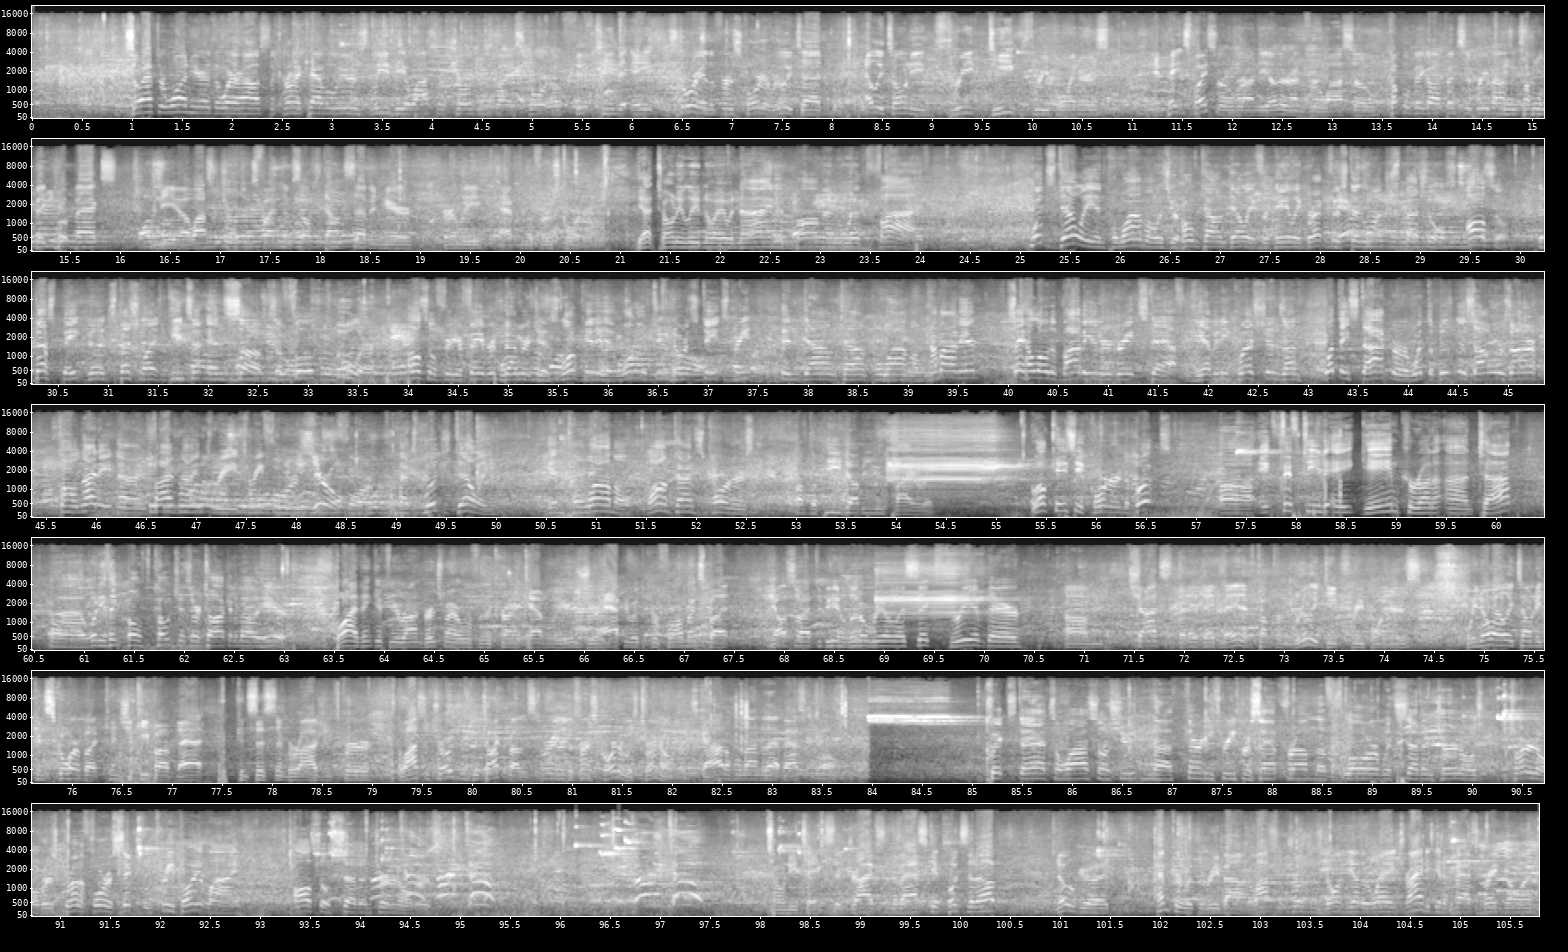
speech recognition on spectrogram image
So after one here at the warehouse, the Corona Cavaliers lead the Owosso Trojans by a score of 15 to 8. The story of the first quarter, really, Ted. Ellie Tony, three deep three-pointers. And Peyton Spicer over on the other end for Owosso. A couple big offensive rebounds, a couple big putbacks. And the uh, Owosso Trojans find themselves down seven here early after the first quarter. Yeah, Tony leading away with nine and Bauman with five. Woods Deli in Pewamo is your hometown deli for daily breakfast and lunch specials. Also, the best baked goods, specialized pizza, and subs. A full cooler, also for your favorite beverages. Located at 102 North State Street in downtown Pewamo. Come on in, say hello to Bobby and her great staff. If you have any questions on what they stock or what the business hours are, call 989-593-3404. That's Woods Deli in Pewamo, longtime supporters of the PW Pirates. Well, Casey, a quarter in the books. Uh, 8-15 to 8 game, Corona on top. Uh, what do you think both coaches are talking about here? Well, I think if you're Ron Birchmeyer over for the Corona Cavaliers, you're happy with the performance, but you also have to be a little realistic. Three of their Um, shots that they've made have come from really deep three-pointers. We know Ellie Tony can score, but can she keep up that consistent barrage? And for Owosso Trojans, we talked about the story of the first quarter was turnovers. Got to hold on to that basketball. Quick stats, Owosso shooting 33% uh, from the floor with seven turnovers. turnovers. Corunna 4 of 6 from three-point line, also seven turnovers. 32! 32! Tony takes it, drives to the basket, puts it up, no good. Hemker with the rebound. Owosso Trojans going the other way, trying to get a fast break going.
